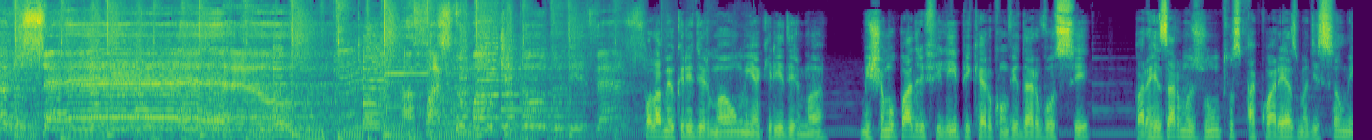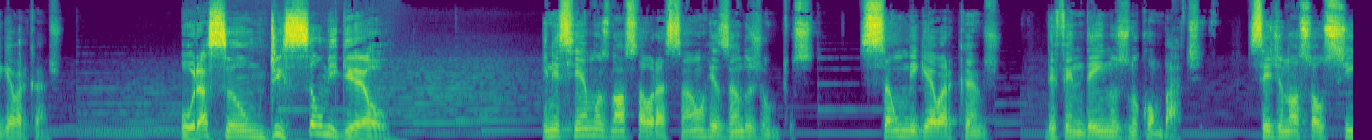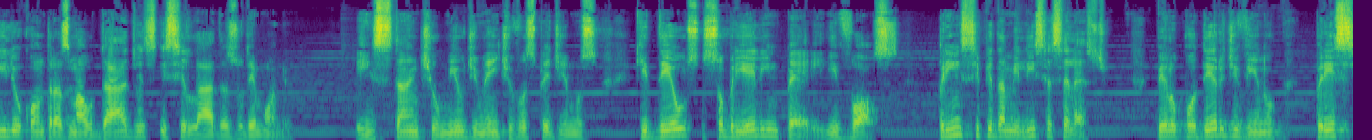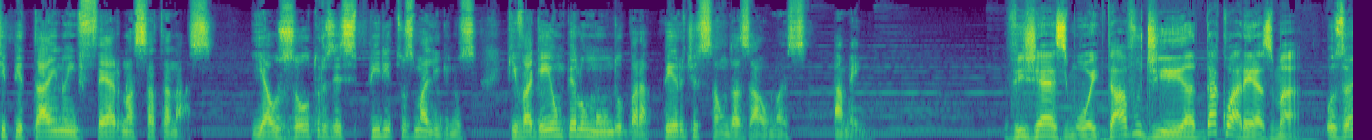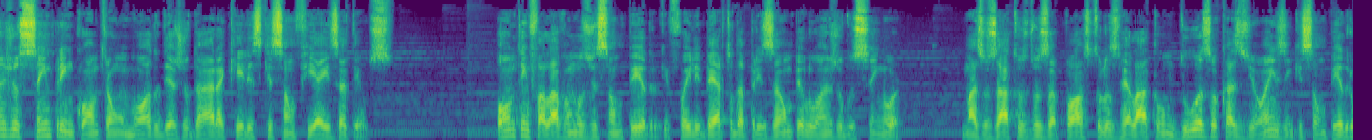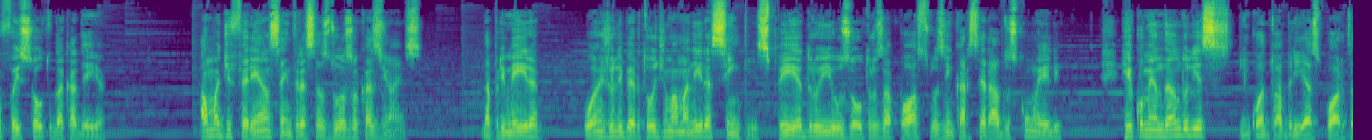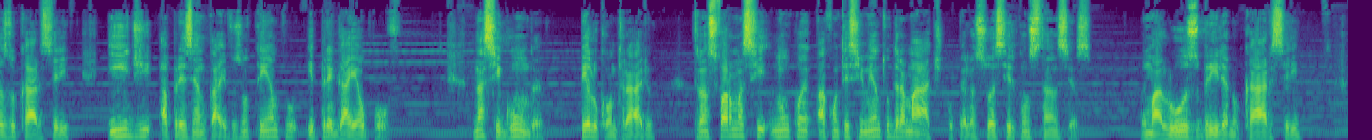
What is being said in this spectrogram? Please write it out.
do céu. Afasta o mal de todo o universo. Olá, meu querido irmão, minha querida irmã. Me chamo Padre Felipe e quero convidar você para rezarmos juntos a quaresma de São Miguel Arcanjo. Oração de São Miguel. Iniciemos nossa oração rezando juntos. São Miguel Arcanjo, defendei-nos no combate. Sede nosso auxílio contra as maldades e ciladas do demônio. Instante humildemente vos pedimos que Deus sobre ele impere e vós, príncipe da milícia celeste, pelo poder divino, precipitai no inferno a Satanás e aos outros espíritos malignos que vagueiam pelo mundo para a perdição das almas. Amém. 28 oitavo dia da Quaresma. Os anjos sempre encontram um modo de ajudar aqueles que são fiéis a Deus. Ontem falávamos de São Pedro, que foi liberto da prisão pelo anjo do Senhor. Mas os Atos dos Apóstolos relatam duas ocasiões em que São Pedro foi solto da cadeia. Há uma diferença entre essas duas ocasiões. Na primeira, o anjo libertou de uma maneira simples Pedro e os outros apóstolos encarcerados com ele, recomendando-lhes, enquanto abria as portas do cárcere, ide, apresentai-vos no templo e pregai ao povo. Na segunda, pelo contrário, transforma-se num acontecimento dramático pelas suas circunstâncias. Uma luz brilha no cárcere,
